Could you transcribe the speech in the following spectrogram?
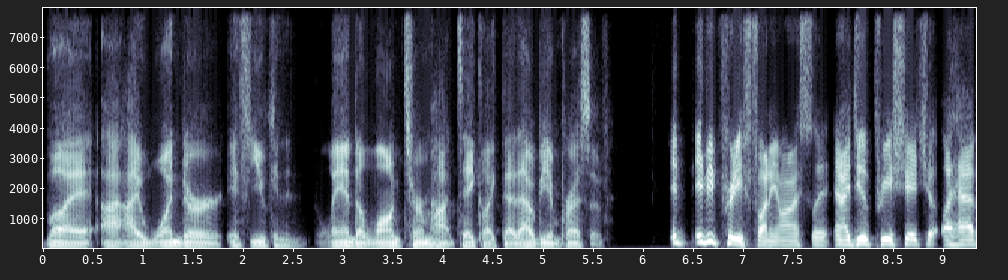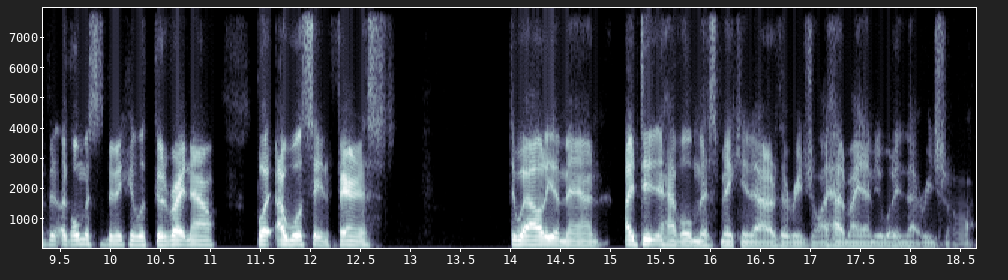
But I, I wonder if you can land a long term hot take like that. That would be impressive. It, it'd be pretty funny, honestly. And I do appreciate you. I have been like Ole Miss has been making it look good right now. But I will say, in fairness, duality of man, I didn't have Ole Miss making it out of the regional. I had Miami winning that regional.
